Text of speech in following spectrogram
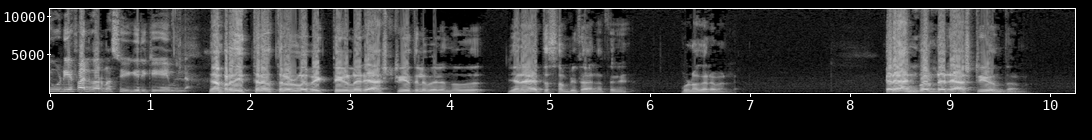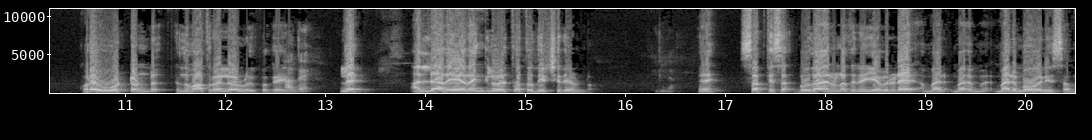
യു ഡി എഫ് അൻവറിനെ സ്വീകരിക്കുകയുമില്ല. ഞാൻ പറഞ്ഞ ഇത്തരത്തിലുള്ള വ്യക്തികൾ രാഷ്ട്രീയത്തിൽ വരുന്നത് ജനായത്ത സംവിധാനത്തിന് ഗുണകരമല്ല. കാര്യം അൻവറിന്റെ രാഷ്ട്രീയം എന്താണ്? കുറെ വോട്ടുണ്ട് എന്ന് മാത്രമല്ലേ ഉള്ളൂ ഇപ്പൊ അല്ലേ? അല്ലാതെ ഏതെങ്കിലും ഒരു തത്വദീക്ഷിതയുണ്ടോ? ഏഹ് സത്യസ ഉദാഹരണത്തിന് ഇവരുടെ മ- മ- മ- മരുമോഹനിസം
